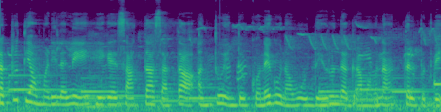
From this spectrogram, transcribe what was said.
ಪ್ರಕೃತಿಯ ಮಡಿಲಲ್ಲಿ ಹೀಗೆ ಸಾಕ್ತಾ ಸಾಕ್ತಾ ಅಂತೂ ಇಂತೂ ಕೊನೆಗೂ ನಾವು ದೇವೃಂದ ಗ್ರಾಮವನ್ನು ತಲುಪಿದ್ವಿ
